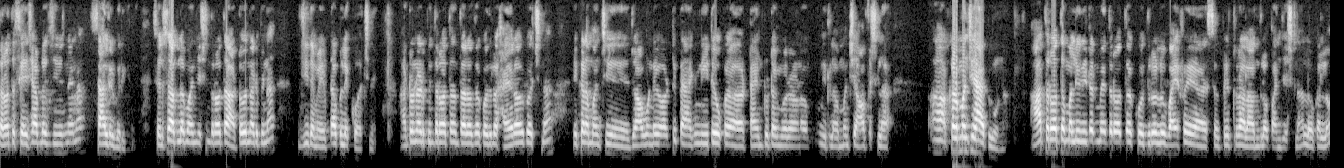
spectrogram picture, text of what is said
తర్వాత సెల్ షాప్లో చేసిన శాలరీ పెరిగింది. సెల్ షాప్లో బంద్ చేసిన తర్వాత ఆటో నడిపిన జీతం డబ్బులు ఎక్కువ వచ్చినాయి. ఆటో నడిపిన తర్వాత తర్వాత కొద్దిగా హైదరాబాద్కి వచ్చిన ఇక్కడ మంచి జాబ్ ఉండే కాబట్టి ప్యాకింగ్ నీట్గా ఒక టైం టు టైం ఇట్లా మంచి ఆఫీస్లో అక్కడ మంచి హ్యాపీగా ఉన్నా. ఆ తర్వాత మళ్ళీ రిటర్న్ అయిన తర్వాత కొద్ది రోజులు వైఫై పెట్రోల్ అందులో పనిచేసిన లోకల్లో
